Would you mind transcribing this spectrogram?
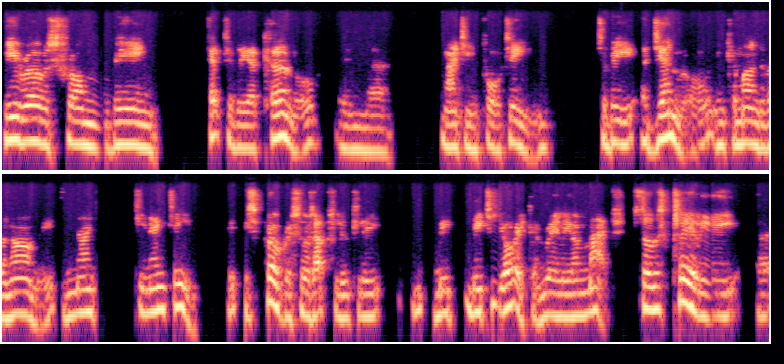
he rose from being effectively a colonel in 1914 uh, to be a general in command of an army in 1918 his progress was absolutely me- meteoric and really unmatched. So there's clearly, uh,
